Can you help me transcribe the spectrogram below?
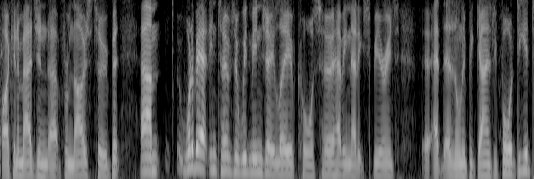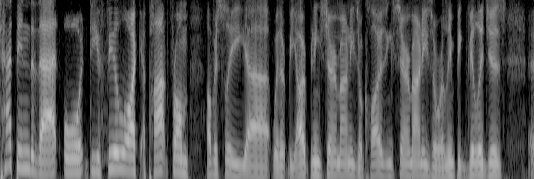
I can imagine uh, from those two. But um, what about in terms of with Minjee Lee, of course, her having that experience uh, at the Olympic Games before? Do you tap into that, or do you feel like, apart from obviously uh, whether it be opening ceremonies or closing ceremonies or Olympic villages, uh,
